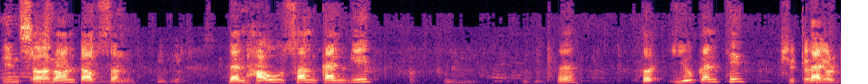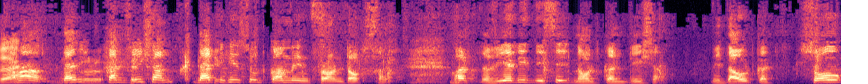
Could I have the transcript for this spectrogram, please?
In in front of sun, then how sun can give? Huh? So you can think Should turn that your back. uh, there Guru. is condition that he should come in front of sun. But really this is not condition. Without con- so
